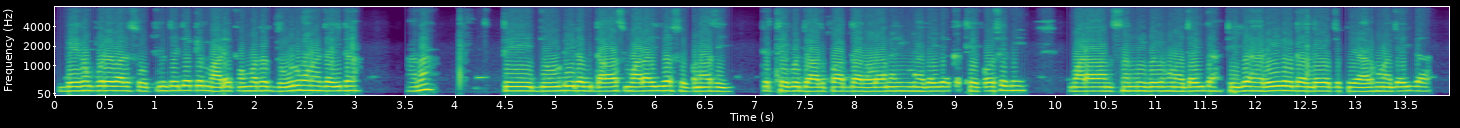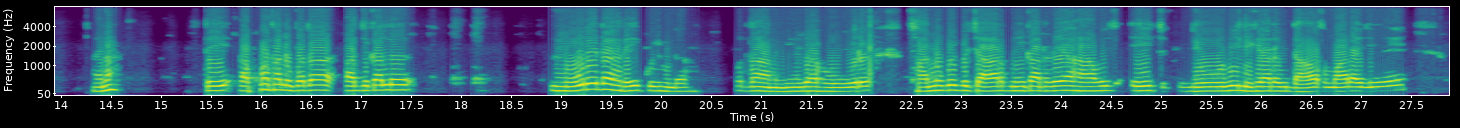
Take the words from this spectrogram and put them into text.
ਬੇਗਮਪੁਰੇ ਬਾਰੇ ਸੋਚਣਾ ਚਾਹੀਦਾ ਕਿ ਮਾੜੇ ਕੰਮਾਂ ਤੋਂ ਦੂਰ ਹੋਣਾ ਚਾਹੀਦਾ ਹਨਾ? ਤੇ ਜੋ ਕਿ ਰਵਿਦਾਸ ਮਹਾਰਾਜ ਦਾ ਸੁਪਨਾ ਸੀ ਕਿੱਥੇ ਕੋਈ ਜਾਤ ਪਾਤ ਦਾ ਰੌਲਾ ਨਹੀਂ ਹੋਣਾ ਚਾਹੀਦਾ, ਕਿੱਥੇ ਕੁਛ ਨਹੀਂ ਮਾੜਾ ਅਨਸਰ ਨਹੀਂ ਕੋਈ ਹੋਣਾ ਚਾਹੀਦਾ, ਠੀਕ ਹੈ, ਹਰੇਕ ਦਿਲ ਦੇ ਵਿੱਚ ਪਿਆਰ ਹੋਣਾ ਚਾਹੀਦਾ, ਹੈਨਾ? ਤੇ ਆਪਾਂ ਤੁਹਾਨੂੰ ਪਤਾ ਅੱਜ ਕੱਲ ਮੋਹਰੇ ਦਾ ਹਰੇਕ ਕੋਈ ਹੁੰਦਾ, ਪ੍ਰਧਾਨੀਆਂ ਜਾਂ ਹੋਰ, ਸਾਨੂੰ ਕੋਈ ਵਿਚਾਰ ਨਹੀਂ ਕਰ ਰਿਹਾ, ਹਾਂ ਵੀ ਇਹ ਜੋ ਵੀ ਲਿਖਿਆ ਰਵਿਦਾਸ ਮਹਾਰਾਜ ਜੀ ਨੇ,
